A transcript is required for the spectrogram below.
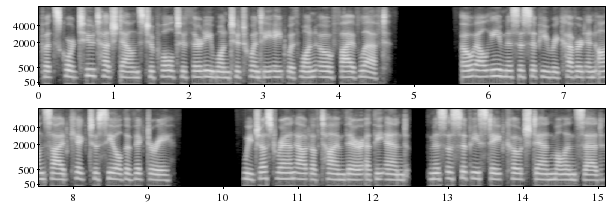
but scored two touchdowns to pull to 31 to 28 with 105 left. OLE Mississippi recovered an onside kick to seal the victory. We just ran out of time there at the end, Mississippi State coach Dan Mullen said.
